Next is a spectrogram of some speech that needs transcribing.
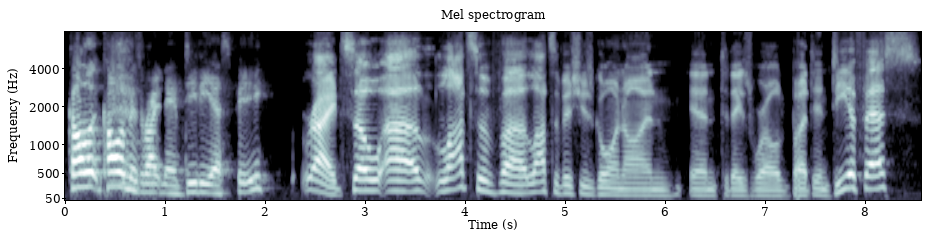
Call it. Call him his right name, DDSP. Right. So, uh, lots of uh, lots of issues going on in today's world, but in DFS,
